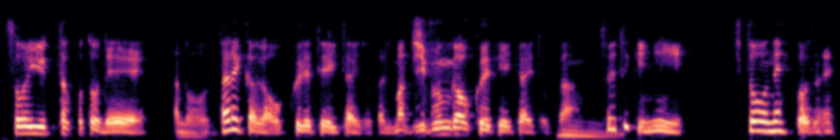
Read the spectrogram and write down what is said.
そういったことで、あの、誰かが遅れていたりとか、まあ自分が遅れていたりとか、うんそういう時に、人をね、こうね、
